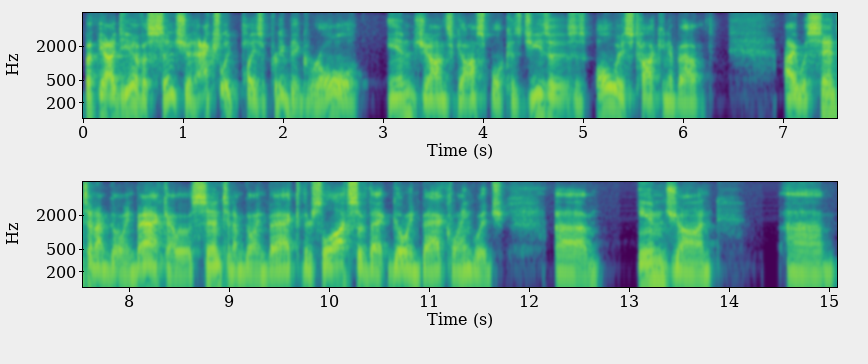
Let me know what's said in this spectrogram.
But the idea of ascension actually plays a pretty big role in John's gospel because Jesus is always talking about, I was sent and I'm going back. I was sent and I'm going back. There's lots of that going back language um, in John. Um,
